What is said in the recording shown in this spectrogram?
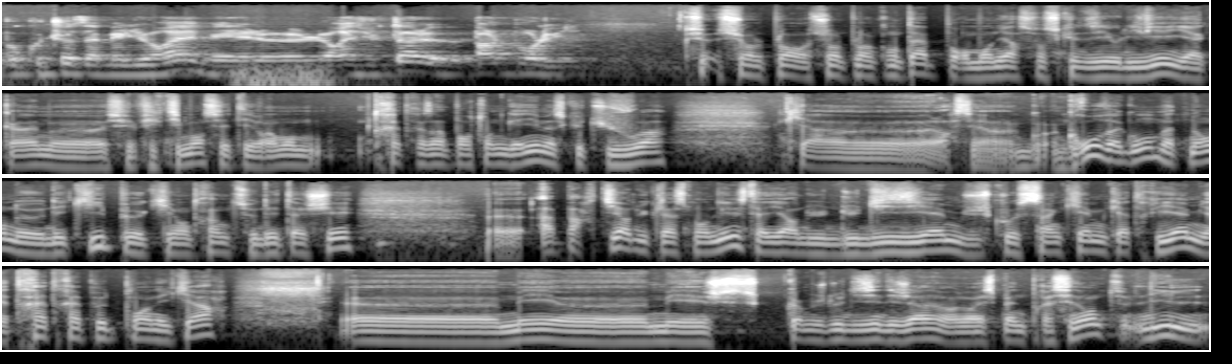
beaucoup de choses à améliorer, mais le résultat parle pour lui. Sur, le plan, comptable, pour rebondir sur ce que disait Olivier, il y a quand même, euh, effectivement, c'était vraiment très très important de gagner parce que tu vois qu'il y a, euh, c'est un, gros wagon maintenant d'équipes qui est en train de se détacher. Euh, à partir du classement de Lille, c'est-à-dire du, 10e jusqu'au 5e, 4e. Il y a très très peu de points d'écart. Euh, mais, euh, comme je le disais déjà dans les semaines précédentes, Lille,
